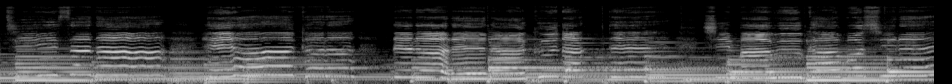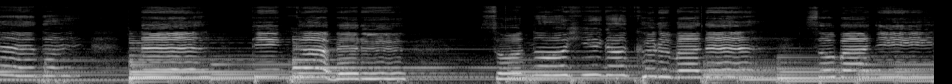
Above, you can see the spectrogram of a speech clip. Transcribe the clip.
小さな部屋から出られなくなってしまうかもしれない。ねえティンカーベル。その日が来るまでそばに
